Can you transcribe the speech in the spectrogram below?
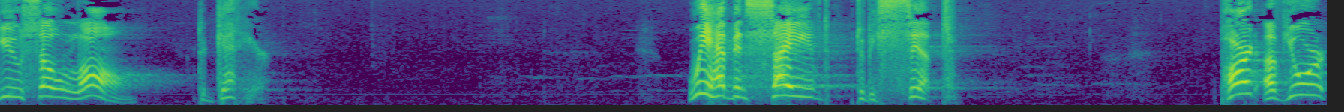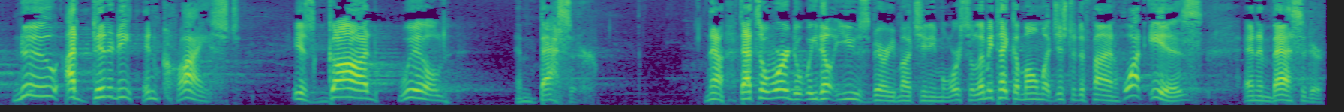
you so long to get here? We have been saved to be sent. Part of your new identity in Christ is God willed ambassador. Now, that's a word that we don't use very much anymore, so let me take a moment just to define what is an ambassador.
